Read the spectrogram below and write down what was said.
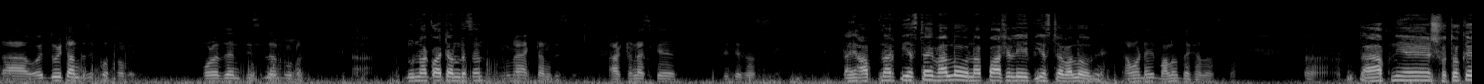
তা ওই দুই টান দিছি প্রথমে। পরে যেন দিছিল নুনা লুনা কয় টান দিয়েছেন? নুনা এক টান দিছি। আর টান আজকে দিতে চাচ্ছি। তাই আপনার পিএসটাই ভালো না পাশে এই পিএসটা ভালো হবে? আমারটাই ভালো দেখা যাচ্ছে। তা আপনি শতকে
